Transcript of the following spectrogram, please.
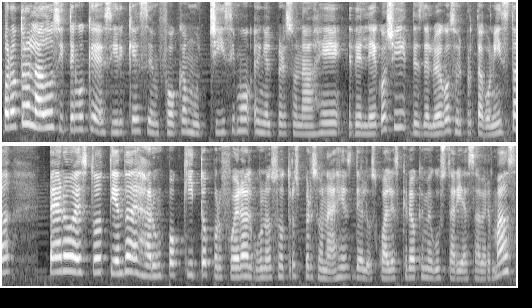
Por otro lado, sí tengo que decir que se enfoca muchísimo en el personaje de Legoshi, desde luego es el protagonista, pero esto tiende a dejar un poquito por fuera algunos otros personajes de los cuales creo que me gustaría saber más,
